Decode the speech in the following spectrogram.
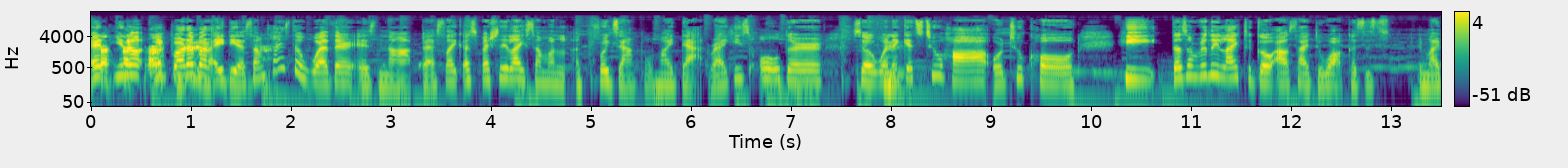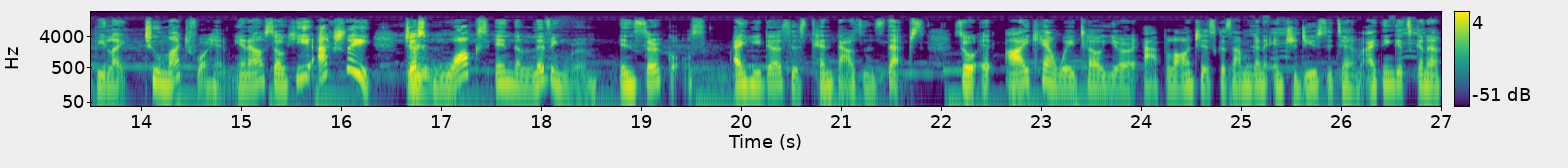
and you know, you brought up an idea. Sometimes the weather is not best. Like, especially like someone, for example, my dad, right? He's older. So when it hmm. gets too hot or too cold, he doesn't really like to go outside to walk because it's it might be like too much for him, you know? So he actually just mm. walks in the living room in circles and he does his 10,000 steps. So it, I can't wait till your app launches because I'm going to introduce it to him. I think it's going to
